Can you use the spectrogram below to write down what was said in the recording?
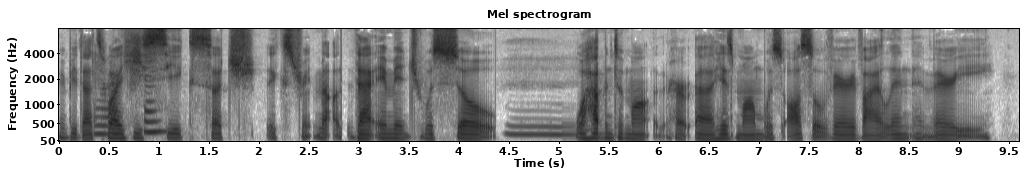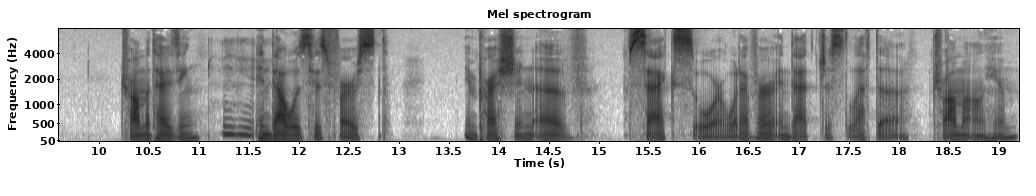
maybe that's why he seeks such extreme. That image was so. mm, What happened to mom? Her, uh, his mom was also very violent and very traumatizing, mhm. and that was his first impression of sex or whatever, and that just left a trauma on him,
